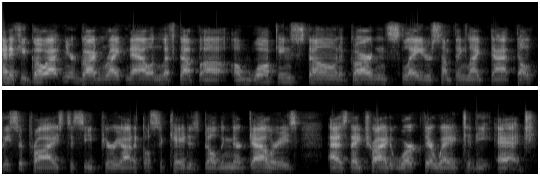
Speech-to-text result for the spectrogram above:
And if you go out in your garden right now and lift up a, a, walking stone, a garden slate, or something like that, don't be surprised to see periodical cicadas building their galleries as they try to work their way to the edge.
